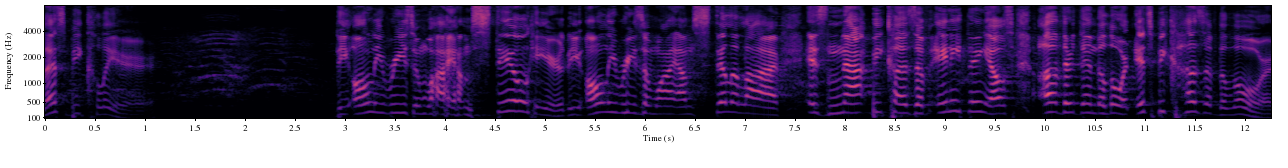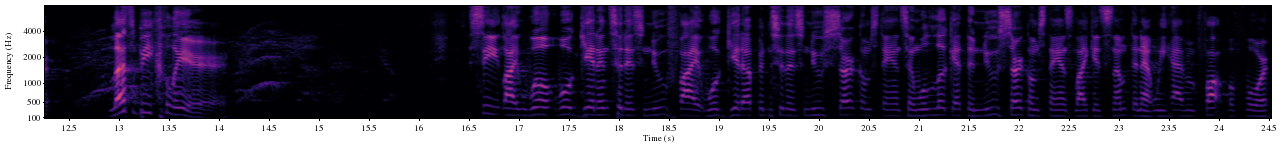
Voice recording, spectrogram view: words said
Let's be clear. The only reason why I'm still here, the only reason why I'm still alive is not because of anything else other than the Lord. It's because of the Lord. Let's be clear. See, like we'll we'll get into this new fight, we'll get up into this new circumstance, and we'll look at the new circumstance like it's something that we haven't fought before.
